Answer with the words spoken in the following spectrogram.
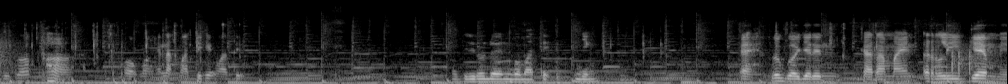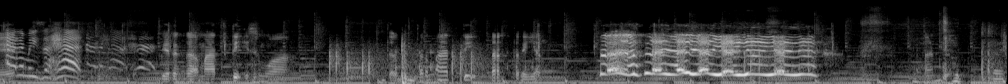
Susu apa? Oh, emang enak mati kayak mati. Jadi lu doain gua mati, anjing. Eh, lu gua ajarin cara main early game ya, Enemies ahead! biar nggak mati semua. Bentar-bentar mati, ntar teriak. Ya ya ya ya ya ya ya. Bacot. Eh.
